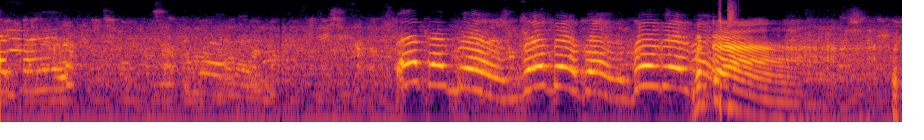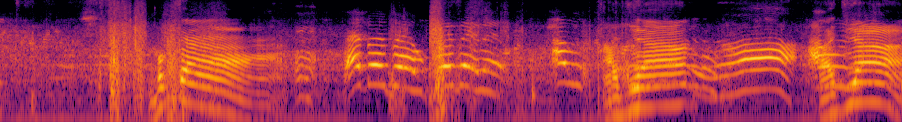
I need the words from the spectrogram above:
আলে Ya Buka. Buka. Ajian. Ajian.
